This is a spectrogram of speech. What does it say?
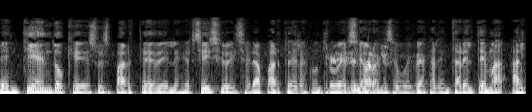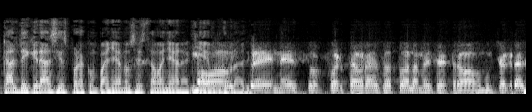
Entiendo que eso es parte del ejercicio y será parte de la controversia ahora que se vuelve a calentar el tema. Alcalde, gracias por acompañarnos esta mañana aquí en Blue Radio. Néstor, fuerte abrazo a toda la mesa de trabajo. Muchas gracias.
